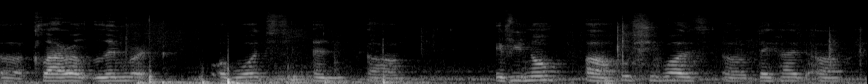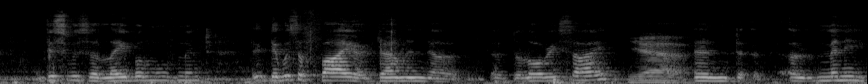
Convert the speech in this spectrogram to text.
uh, Clara Lemlich Awards, and um, if you know uh, who she was, uh, they had uh, this was a labor movement. There was a fire down in uh, the Lower East Side Yeah. and uh, many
